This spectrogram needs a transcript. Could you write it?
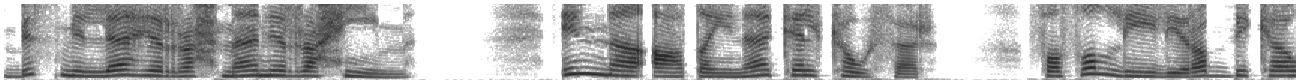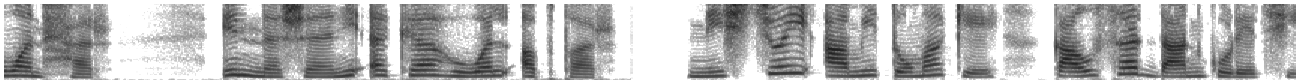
বিসমিল্লাহির রহমানির রাহিম। ইন্না আতাইনাকাল কৌসার ফসল্লি লিরব্বিকা ওয়ানহার। ইন্না শানিআকা হুয়াল আবতার। নিশ্চয়ই আমি তোমাকে কাউসার দান করেছি,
